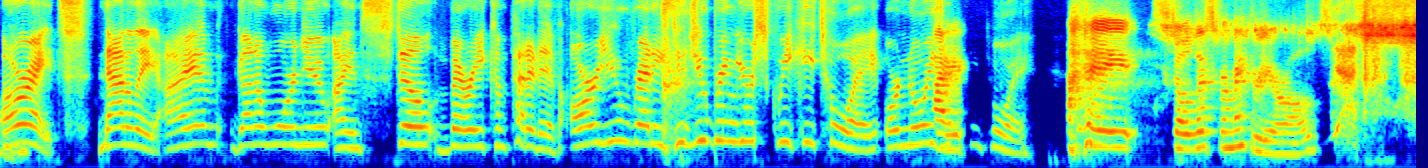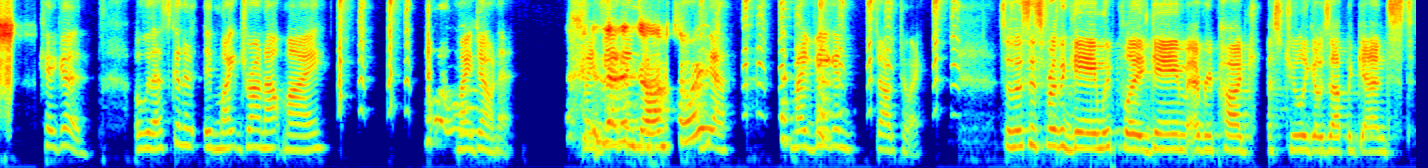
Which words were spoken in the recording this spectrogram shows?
All right, Natalie, I am gonna warn you, I am still very competitive. Are you ready? Did you bring your squeaky toy or noise I- toy? I stole this from my three-year-old. Yes. Okay, good. Oh, that's gonna it might drown out my my donut. My Is that a vegan- dog toy? Yeah. My vegan dog toy. So this is for the game. We play a game every podcast. Julie goes up against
